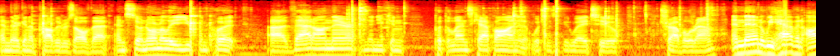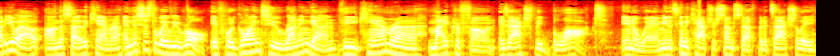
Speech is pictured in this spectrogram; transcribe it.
and they're going to probably resolve that. And so normally you can put uh, that on there, and then you can put the lens cap on, which is a good way to travel around. And then we have an audio out on the side of the camera, and this is the way we roll. If we're going to run and gun, the camera microphone is actually blocked in a way. I mean, it's going to capture some stuff, but it's actually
